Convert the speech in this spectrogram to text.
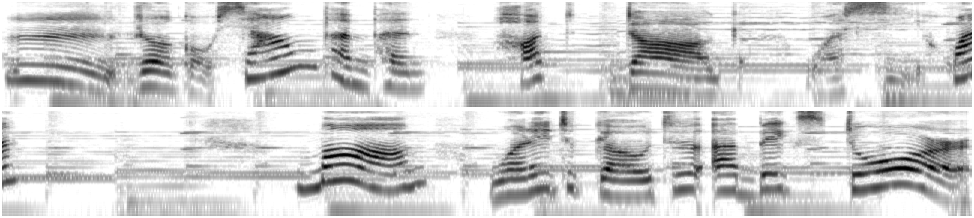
嗯，热狗香喷喷，hot dog，我喜欢。Mom wanted to go to a big store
